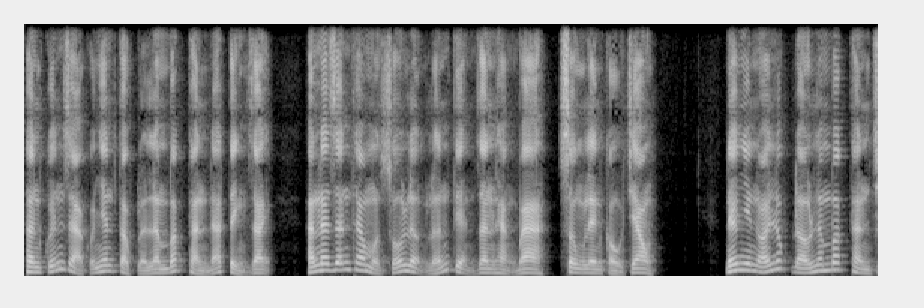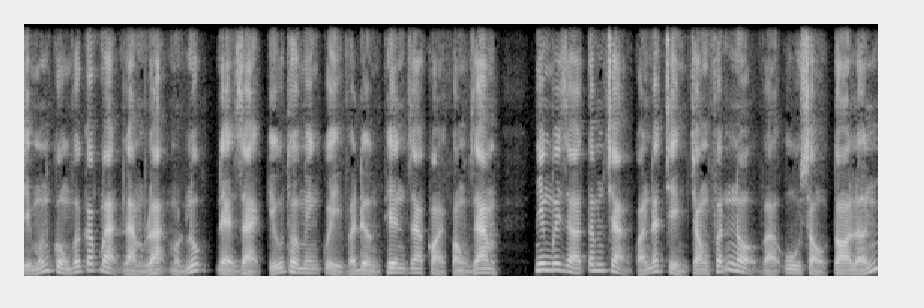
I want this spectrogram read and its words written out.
Thần quyến giả của nhân tộc là Lâm Bắc Thần đã tỉnh dậy. Hắn đã dẫn theo một số lượng lớn tiện dân hạng ba xông lên cầu treo. Nếu như nói lúc đầu Lâm Bắc Thần chỉ muốn cùng với các bạn làm loạn một lúc để giải cứu Thôi Minh Quỷ và Đường Thiên ra khỏi phòng giam, nhưng bây giờ tâm trạng quán đã chìm trong phẫn nộ và u sầu to lớn.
